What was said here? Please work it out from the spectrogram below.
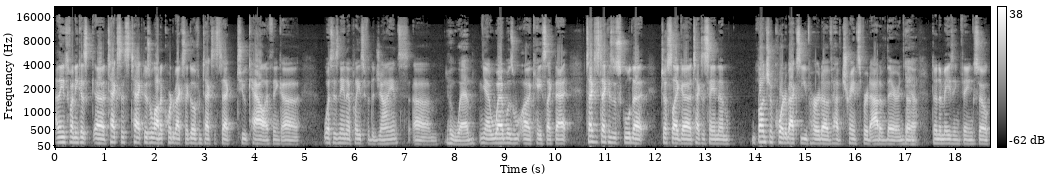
I think it's funny because uh, Texas Tech. There's a lot of quarterbacks that go from Texas Tech to Cal. I think uh, what's his name that plays for the Giants. Um, Who Webb? yeah, Webb was a case like that. Texas Tech is a school that just like uh, Texas A&M, bunch of quarterbacks you've heard of have transferred out of there and done Yeah. done amazing things. So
